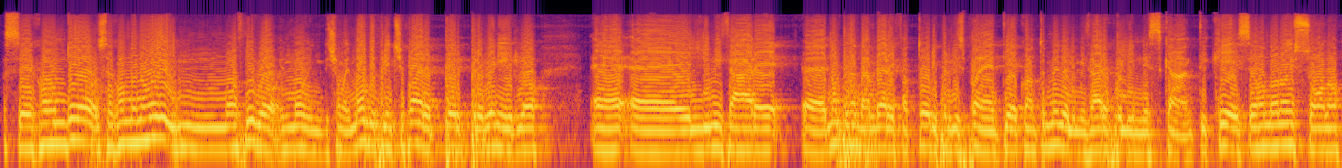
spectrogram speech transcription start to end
Secondo, secondo noi motivo, il, diciamo, il modo principale per prevenirlo è, è limitare, eh, non per cambiare i fattori predisponenti, è quantomeno limitare quelli innescanti, che secondo noi sono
